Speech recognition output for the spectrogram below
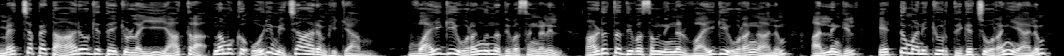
മെച്ചപ്പെട്ട ആരോഗ്യത്തേക്കുള്ള ഈ യാത്ര നമുക്ക് ഒരുമിച്ച് ആരംഭിക്കാം. വൈകി ഉറങ്ങുന്ന ദിവസങ്ങളിൽ അടുത്ത ദിവസം നിങ്ങൾ വൈകി ഉറങ്ങാലും അല്ലെങ്കിൽ എട്ടു മണിക്കൂർ തികച്ചു ഉറങ്ങിയാലും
